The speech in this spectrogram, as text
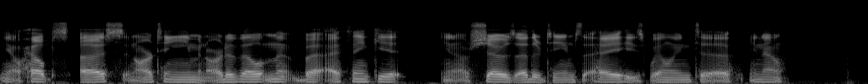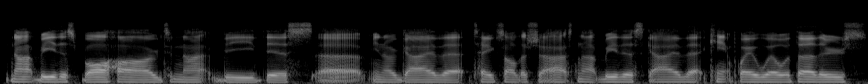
you know, helps us and our team and our development, but I think it, you know, shows other teams that hey, he's willing to, you know, not be this ball hog, to not be this uh, you know, guy that takes all the shots, not be this guy that can't play well with others.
